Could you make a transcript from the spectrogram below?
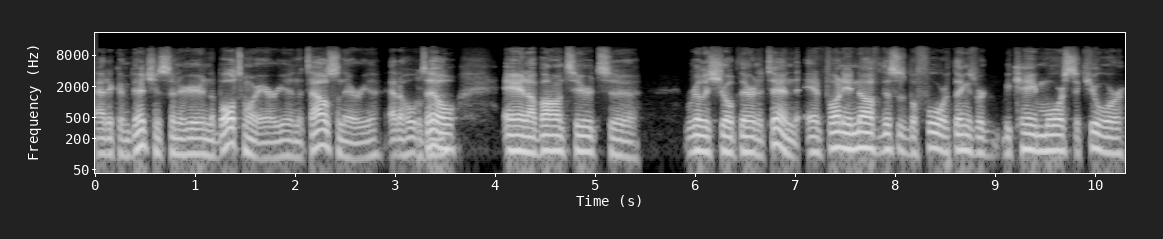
at a convention center here in the Baltimore area, in the Towson area, at a hotel and I volunteered to really show up there and attend. And funny enough, this was before things were became more secure,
